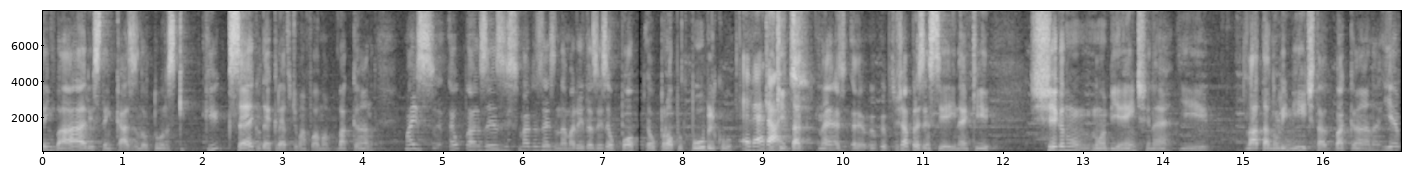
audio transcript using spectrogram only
Tem bares, tem casas noturnas que, que segue o decreto de uma forma bacana, mas é, o- às vezes, às vezes, na maioria das vezes é o, pó- é o próprio público É verdade. que, que tá, né? Eu, eu já presenciei, né? Que chega num, num ambiente, né? E lá tá no limite, tá bacana, e, é-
